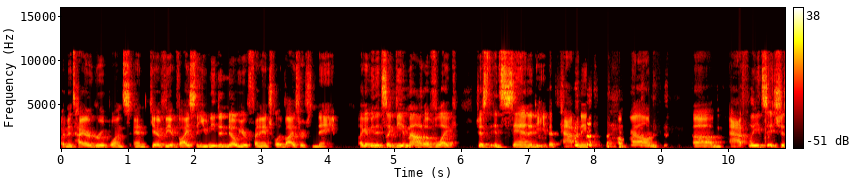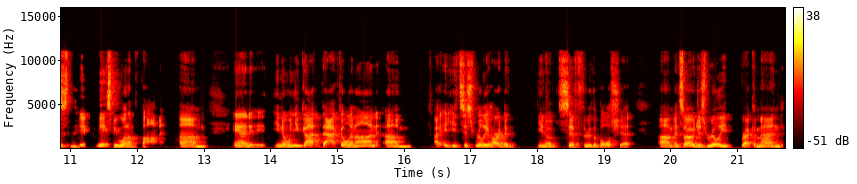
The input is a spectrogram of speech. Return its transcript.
an entire group once and give the advice that you need to know your financial advisor's name. Like, I mean, it's like the amount of like just insanity that's happening around um, athletes. It's just, it makes me want to vomit. Um, and, you know, when you got that going on, um, I, it's just really hard to, you know, sift through the bullshit. Um, and so I would just really recommend,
